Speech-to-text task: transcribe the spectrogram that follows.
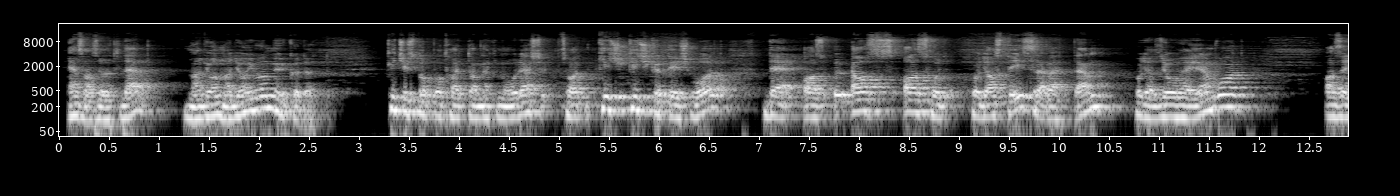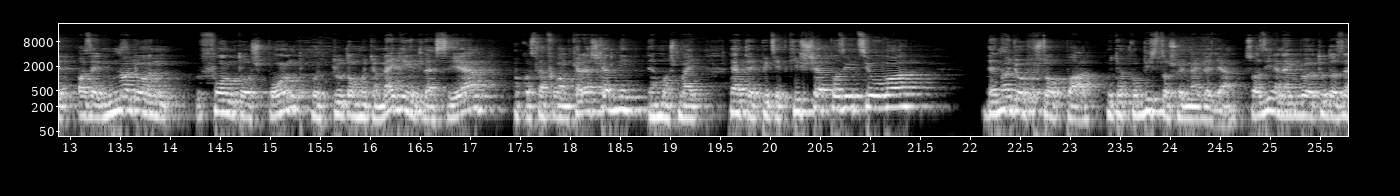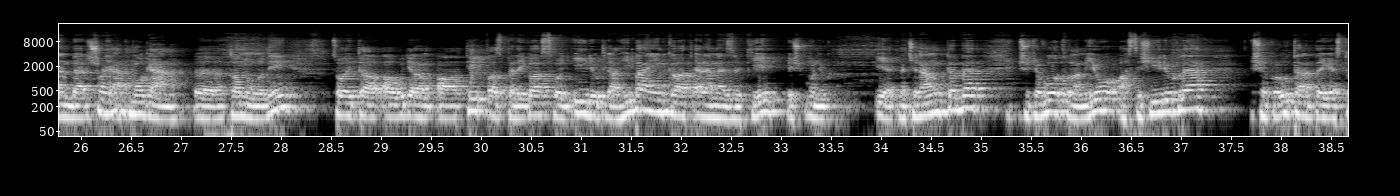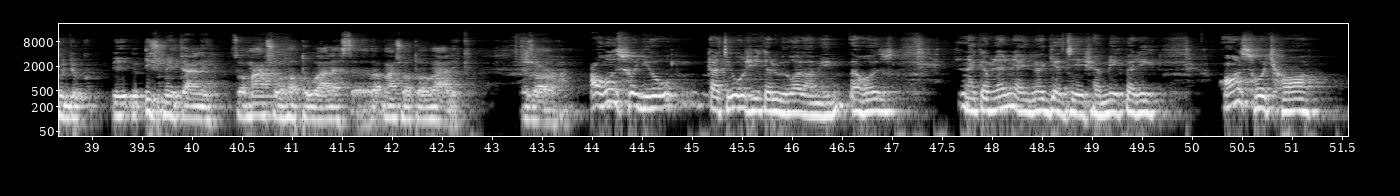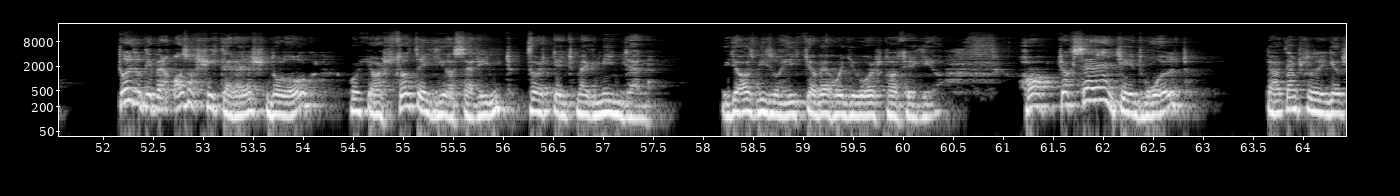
ez az ötlet, nagyon-nagyon jól működött. Kicsi stopot hagytam neki órás, szóval kis, kis kötés volt, de az, az, az hogy, hogy azt észrevettem, hogy az jó helyen volt, az egy, az egy nagyon fontos pont, hogy tudom, hogyha megint lesz ilyen, akkor azt le fogom kereskedni, de most már lehet egy picit kisebb pozícióval, de nagyobb stoppal, hogy akkor biztos, hogy meglegyen. Szóval az ilyenekből tud az ember saját magán ö, tanulni, Szóval itt a, a, ugye a tip az pedig az, hogy írjuk le a hibáinkat, elemezzük ki, és mondjuk ilyet ne csinálunk többet, és hogyha volt valami jó, azt is írjuk le, és akkor utána pedig ezt tudjuk ismételni, szóval másolhatóvá lesz, másolhatóvá válik. Ez a... Ahhoz, hogy jó, tehát jó sikerül valami, ahhoz nekem lenne egy megjegyzésem, mégpedig az, hogyha tulajdonképpen az a sikeres dolog, hogy a stratégia szerint történt meg minden. Ugye az bizonyítja be, hogy volt stratégia. Ha csak szerencsét volt, tehát nem stratégia,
